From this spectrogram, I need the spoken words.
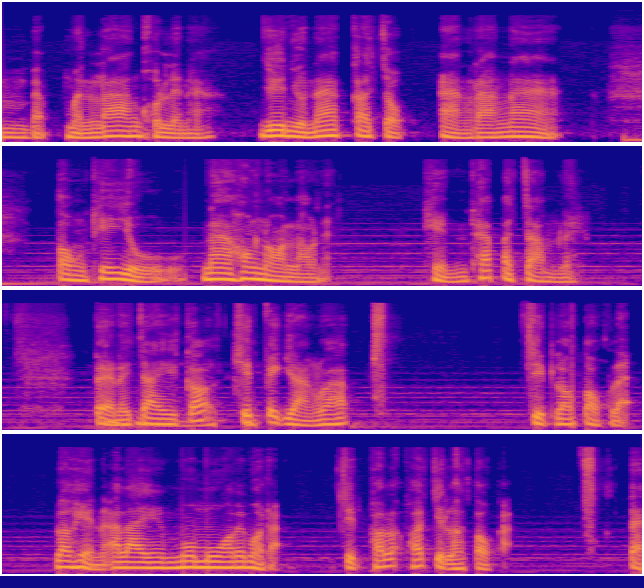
ำแบบเหมือนร่างคนเลยนะ ยืนอยู่หน้ากระจกอ่างล้างหน้า ตรงที่อยู่หน้าห้องนอนเราเนี่ย เห็นแทบประจำเลย แต่ในใจก็คิดไปอีกอย่างว่า จิตเราตกแหละ เราเห็นอะไรมัวๆไปหมดอะจิตเพราะเพราะจิตเราตกอะแต่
